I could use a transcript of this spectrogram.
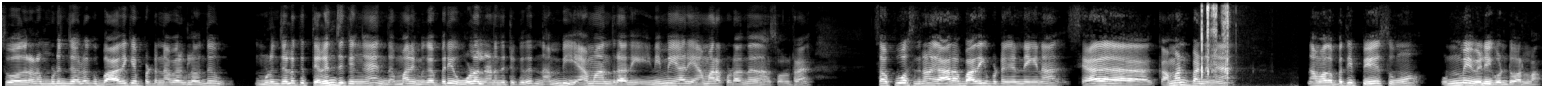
ஸோ அதனால் முடிஞ்ச அளவுக்கு பாதிக்கப்பட்ட நபர்களை வந்து முடிஞ்ச அளவுக்கு தெரிஞ்சுக்குங்க இந்த மாதிரி மிகப்பெரிய ஊழல் நடந்துட்டு இருக்குது நம்பி ஏமாந்துடாதீங்க இனிமேல் யாரும் ஏமாறக்கூடாதுன்னு நான் சொல்கிறேன் சப்போஸ் இதனால் யாரும் பாதிக்கப்பட்டவங்க இருந்தீங்கன்னா சே கமெண்ட் பண்ணுங்கள் நம்ம அதை பற்றி பேசுவோம். உண்மை வெளிக்கொண்டு வரலாம்.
